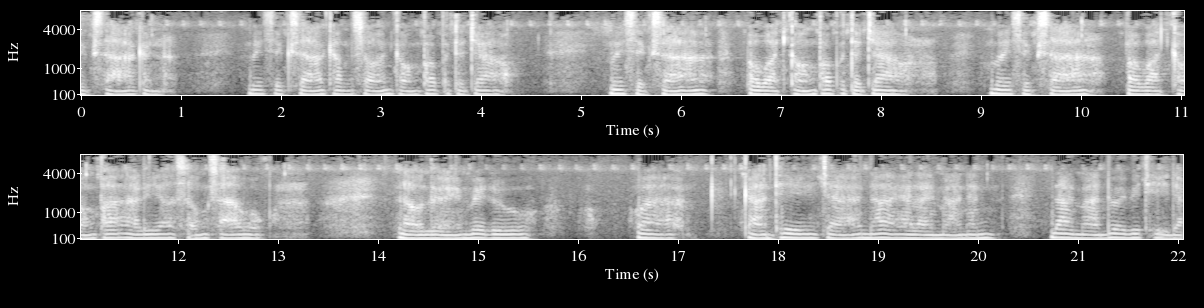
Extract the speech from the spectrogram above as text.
ศึกษากัน ไม่ศึกษาคำสอนของพระพุทธเจ้า ไม่ศึกษาประวัติของพระพุทธเจ้า ไม่ศึกษาประวัติของพระอริยสงสาวก เราเลยไม่รู้ว่าการที่จะได้อะไรมานั้น ได้มาด้วยวิธีใด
